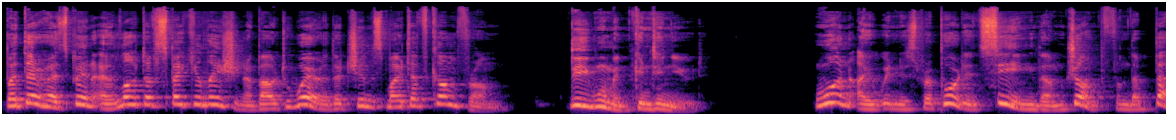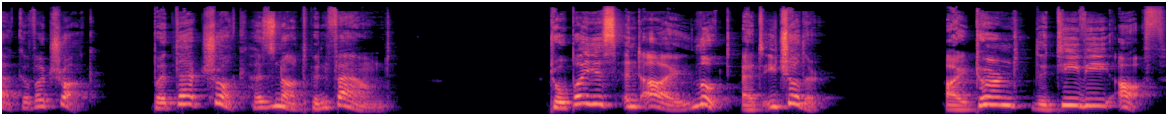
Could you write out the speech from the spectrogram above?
but there has been a lot of speculation about where the chimps might have come from. The woman continued. One eyewitness reported seeing them jump from the back of a truck, but that truck has not been found. Tobias and I looked at each other. I turned the TV off.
